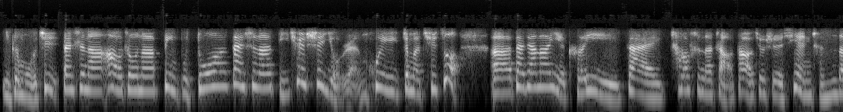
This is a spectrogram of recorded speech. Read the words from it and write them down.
一个模具。但是呢，澳洲呢并不多，但是呢，的确是有人会这么去做。呃，大家呢也可以在超市呢找到就是现成的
